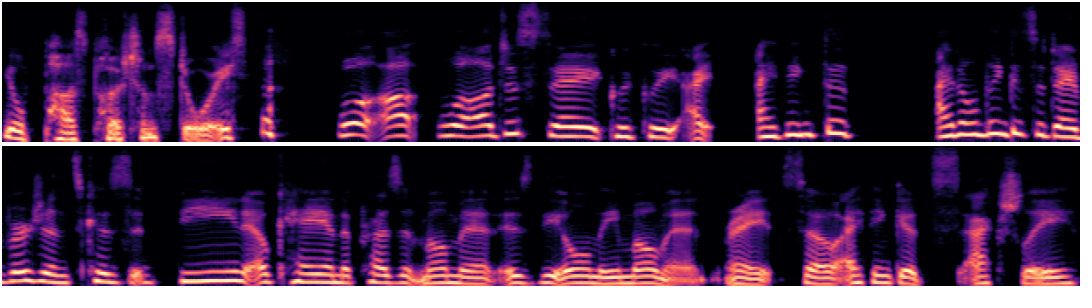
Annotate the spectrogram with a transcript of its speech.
your postpartum story. well, I'll, well, I'll just say quickly. I I think that I don't think it's a divergence because being okay in the present moment is the only moment, right? So I think it's actually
